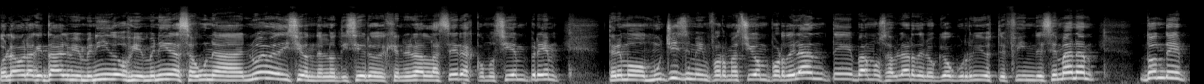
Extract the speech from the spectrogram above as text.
Hola, hola, ¿qué tal? Bienvenidos, bienvenidas a una nueva edición del noticiero de General Las Heras. Como siempre, tenemos muchísima información por delante. Vamos a hablar de lo que ha ocurrido este fin de semana, donde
